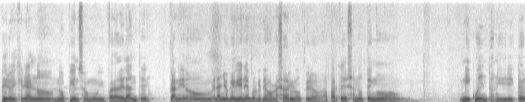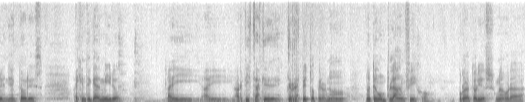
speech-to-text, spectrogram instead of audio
Pero en general no, no pienso muy para adelante, planeo el año que viene porque tengo que hacerlo, pero aparte de eso no tengo ni cuentos, ni directores, ni actores. Hay gente que admiro, hay, hay artistas que, que, respeto, pero no, no tengo un plan fijo. Purgatorio es una obra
